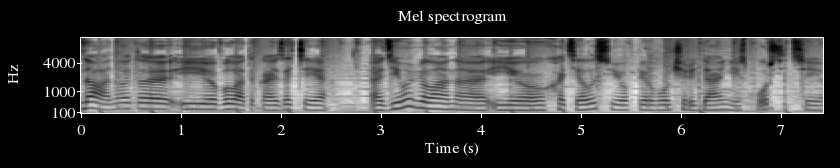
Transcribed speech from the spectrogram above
Да, но это и была такая затея э, Димы Билана, и э, хотелось ее в первую очередь, да, не испортить. И,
